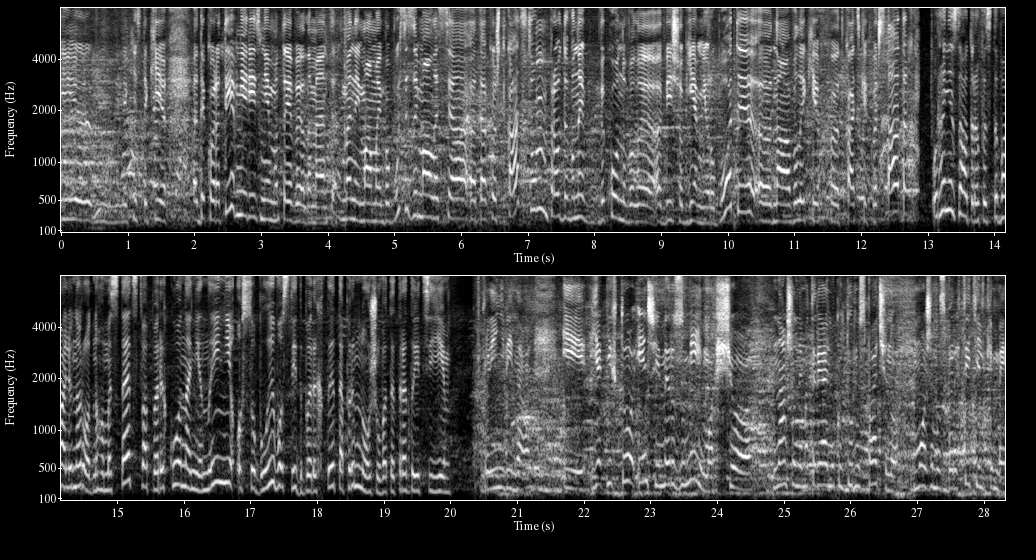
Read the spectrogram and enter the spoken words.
і якісь такі декоративні різні мотиви, елементи. У мене і мама, і бабуся займалися е, також ткацтвом. Правда, вони виконували е, більш об'ємні роботи е, на великих е, ткацьких верстатах. Організатори фестивалю народного мистецтва переконані, нині особливо слід берегти та примножувати традиції. В країні війна. І як ніхто інший, ми розуміємо, що нашу нематеріальну культурну спадщину можемо зберегти тільки ми.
